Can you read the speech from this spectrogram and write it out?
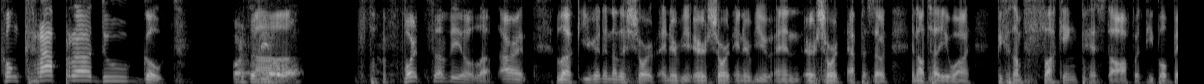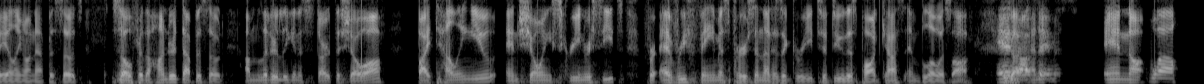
Con crapra du goat. Forza Uh, Viola. Forza Viola. All right. Look, you're getting another short interview or short interview and or short episode, and I'll tell you why. Because I'm fucking pissed off with people bailing on episodes. So for the hundredth episode, I'm literally gonna start the show off by telling you and showing screen receipts for every famous person that has agreed to do this podcast and blow us off and got not N- famous. and not well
